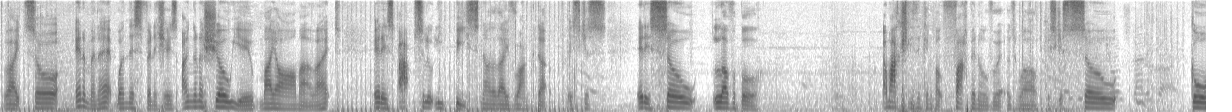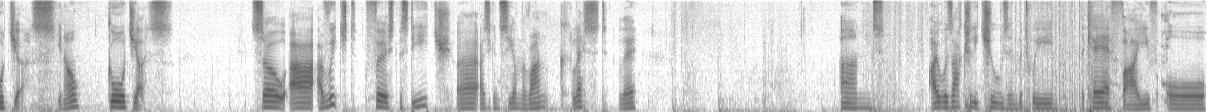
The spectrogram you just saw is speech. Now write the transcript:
Right, so in a minute, when this finishes, I'm going to show you my armor, right? It is absolutely beast now that I've ranked up. It's just, it is so lovable. I'm actually thinking about fapping over it as well. It's just so gorgeous, you know? Gorgeous. So, uh, I reached first prestige, uh, as you can see on the rank list there. And I was actually choosing between the KF5 or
